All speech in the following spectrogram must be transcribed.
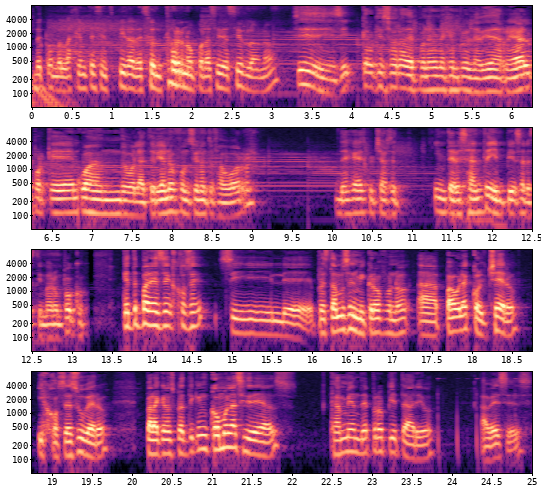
de cuando la gente se inspira de su entorno, por así decirlo, ¿no? Sí, sí, sí, sí. Creo que es hora de poner un ejemplo de la vida real porque cuando la teoría no funciona a tu favor, deja de escucharse interesante y empieza a lastimar un poco. ¿Qué te parece, José, si le prestamos el micrófono a Paula Colchero y José Subero para que nos platiquen cómo las ideas cambian de propietario a veces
